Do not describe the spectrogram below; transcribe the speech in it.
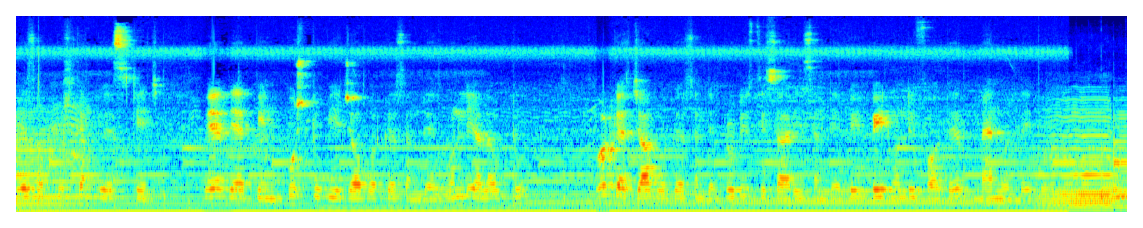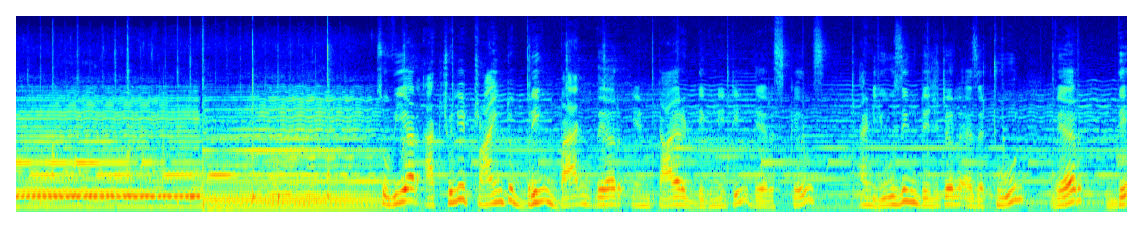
failures have pushed them to a stage where they have been pushed to be job workers and they are only allowed to work as job workers and they produce the saris and they are paid only for their manual labor. So we are actually trying to bring back their entire dignity, their skills and using digital as a tool where they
